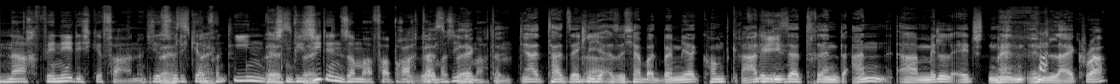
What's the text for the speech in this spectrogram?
nach Venedig gefahren. Und jetzt würde ich gern von Respekt. Ihnen wissen, wie Respekt. Sie den Sommer verbracht haben, was Sie Respekt. gemacht haben. Ja, tatsächlich. Also ich habe bei mir kommt gerade Wie? dieser Trend an, äh, middle-aged men in Lycra.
